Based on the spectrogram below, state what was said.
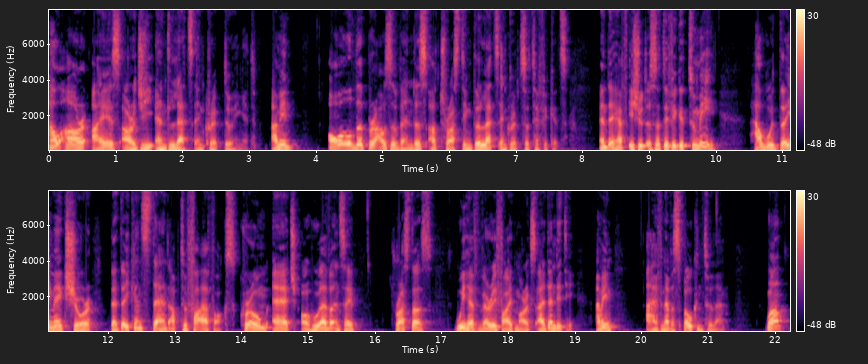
How are ISRG and Let's Encrypt doing it? I mean, all the browser vendors are trusting the Let's Encrypt certificates, and they have issued a certificate to me. How would they make sure that they can stand up to Firefox, Chrome, Edge or whoever and say, trust us, we have verified Mark's identity. I mean, I have never spoken to them. Well,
